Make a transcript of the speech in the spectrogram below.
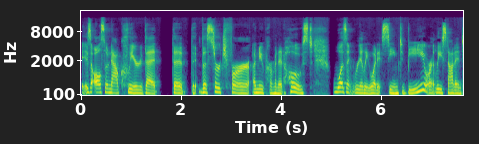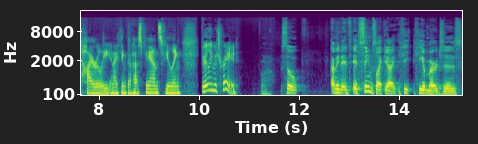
is also now clear that the, the, the search for a new permanent host wasn't really what it seemed to be, or at least not entirely. And I think that has fans feeling fairly betrayed. So, I mean, it, it seems like yeah, he he emerges,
